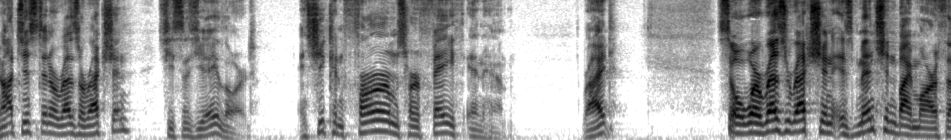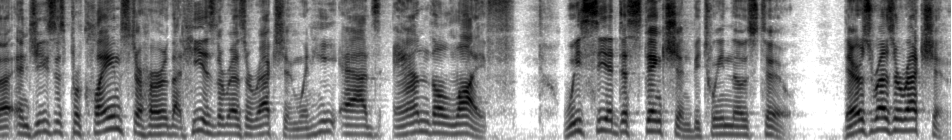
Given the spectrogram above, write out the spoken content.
not just in a resurrection. She says, Yea, Lord. And she confirms her faith in him, right? So, where resurrection is mentioned by Martha, and Jesus proclaims to her that he is the resurrection, when he adds, and the life, we see a distinction between those two. There's resurrection,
